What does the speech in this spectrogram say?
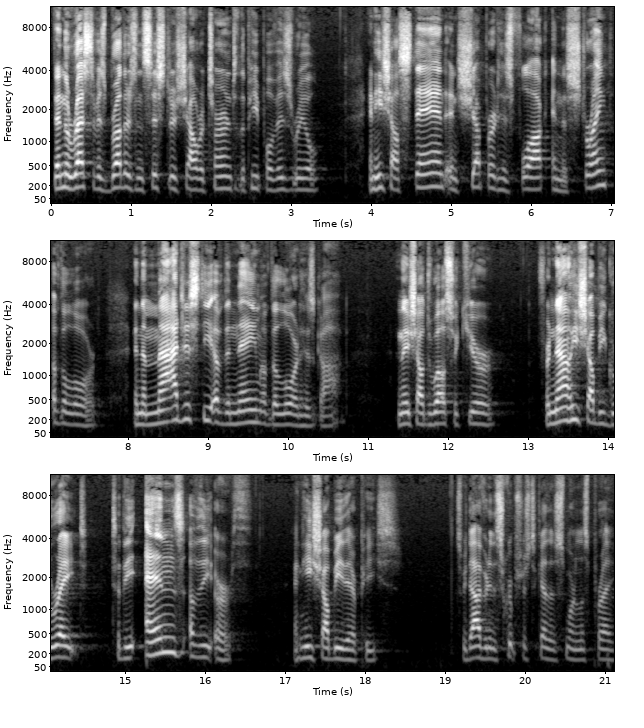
Then the rest of his brothers and sisters shall return to the people of Israel and he shall stand and shepherd his flock in the strength of the Lord, in the majesty of the name of the Lord his God. And they shall dwell secure. For now he shall be great to the ends of the earth, and he shall be their peace. So we dive into the scriptures together this morning. Let's pray.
